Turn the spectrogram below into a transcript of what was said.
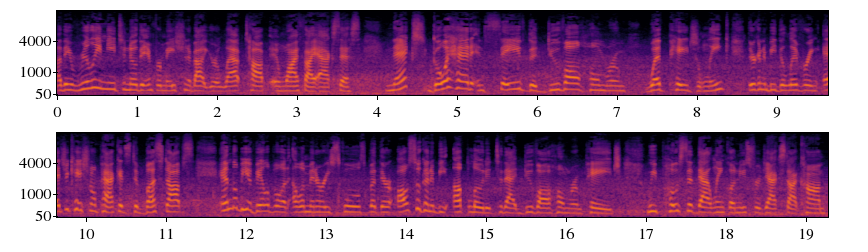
Uh, they really need to know the information about your laptop and Wi Fi access. Next, go ahead and save the Duval Homeroom webpage link. They're going to be delivering educational packets to bus stops and they'll be available at elementary schools, but they're also going to be uploaded to that Duval Homeroom page. We posted that link on news4jax.com.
